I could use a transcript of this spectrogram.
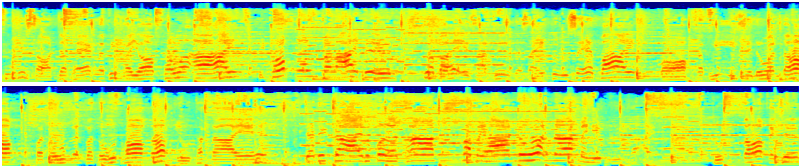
ถึงที่สอดจะแพงและพี่ก็ยอมถวายพี่พกเงินมาหลายเดือนเพื่อมาให้สามชื่อจะใส่ตู้เซฟไว้บอกกับพี่เสยดวนน้อง ประตูเงินประตูทองน้องอยู่ทางในจะได้จ่ายเปิดทางเข้าไปหานวดน้ำไม่หิบขายถูกต้องให้ชื่น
